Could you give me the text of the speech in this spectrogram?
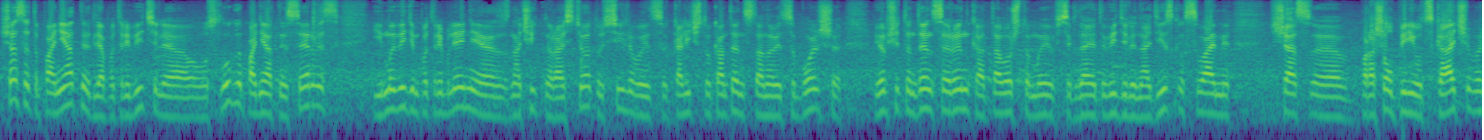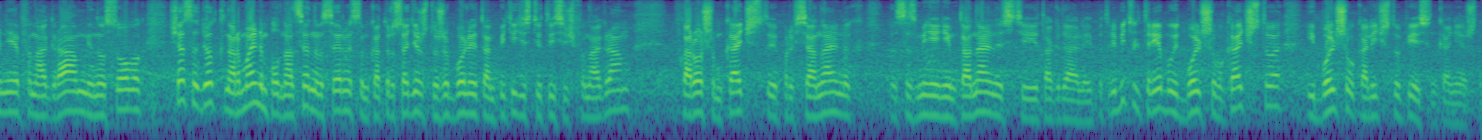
Сейчас это понятная для потребителя услуга, понятный сервис. И мы видим, потребление значительно растет, усиливается, количество контента становится больше. И общая тенденция рынка от того, что мы всегда это видели на дисках с вами, сейчас э, прошел период скачивания фонограмм, минусовок. Сейчас идет к нормальным полноценным сервисам, которые содержат уже более там, 50 тысяч фонограмм в хорошем качестве, профессиональном профессиональных с изменением тональности и так далее. И потребитель требует большего качества и большего количества песен, конечно.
